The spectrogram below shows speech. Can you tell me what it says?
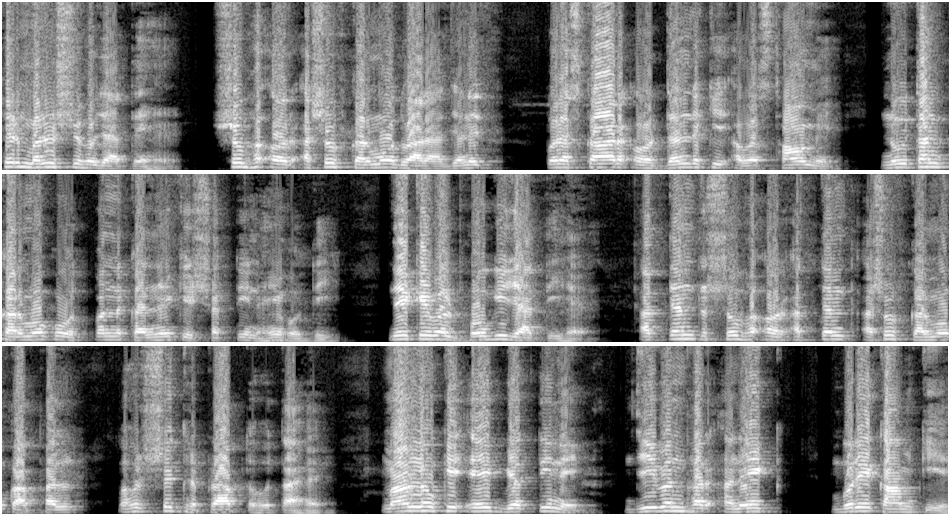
फिर मनुष्य हो जाते हैं। शुभ और अशुभ कर्मों द्वारा जनित पुरस्कार और दंड की अवस्थाओं में नूतन कर्मों को उत्पन्न करने की शक्ति नहीं होती, वे केवल भोगी जाती है। अत्यंत शुभ और अत्यंत अशुभ कर्मों का फल बहुत शीघ्र प्राप्त होता है। मान लो कि एक व्यक्ति ने जीवन भर अनेक बुरे काम किए,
